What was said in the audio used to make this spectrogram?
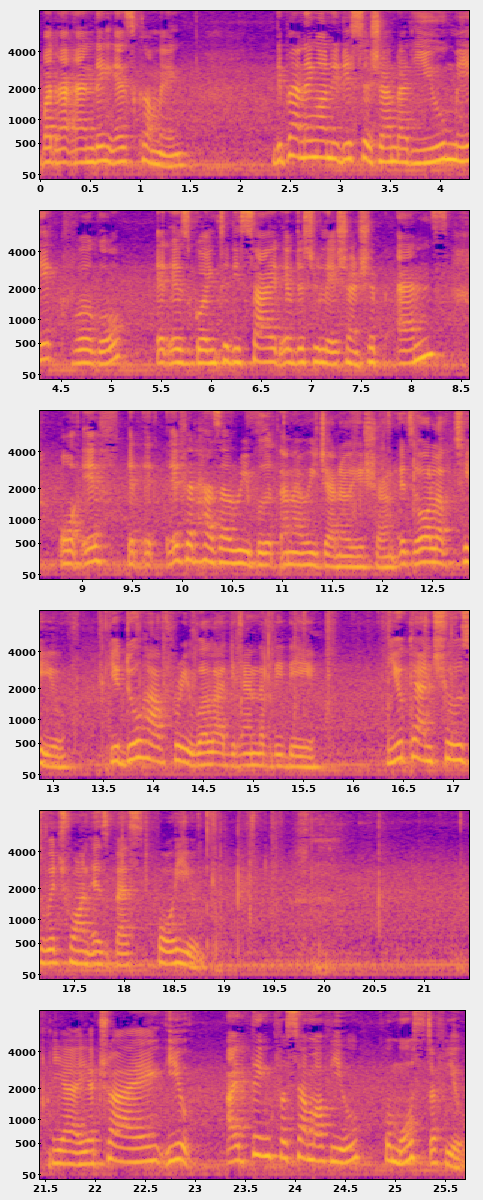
But an ending is coming. Depending on the decision that you make virgo it is going to decide if this relationship ends or if it if it has a rebirth and a regeneration it's all up to you you do have free will at the end of the day. You can choose which one is best for you. Yeah, you're trying. You, I think for some of you, for most of you,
